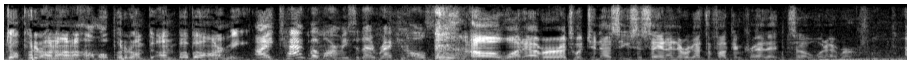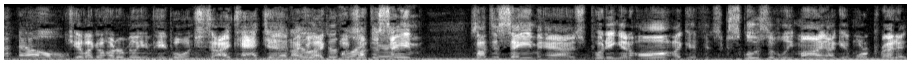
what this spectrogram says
Don't put it on Anna Hummel. Put it on on Bubba Army. I tag Bubba Army so that Rhett can also. oh, whatever. That's what Janessa used to say, and I never got the fucking credit. So whatever. what the hell? She had like hundred million people, and she said, "I tagged you," and I'd I be like, "Well, it's like not the same. It's not the same as putting it on. Like if it's exclusively mine, I get more credit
